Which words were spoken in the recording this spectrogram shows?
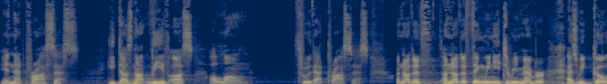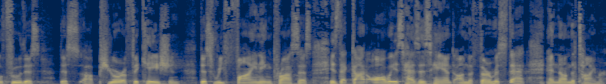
in that process. He does not leave us alone through that process. Another, another thing we need to remember as we go through this, this uh, purification, this refining process, is that God always has his hand on the thermostat and on the timer.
